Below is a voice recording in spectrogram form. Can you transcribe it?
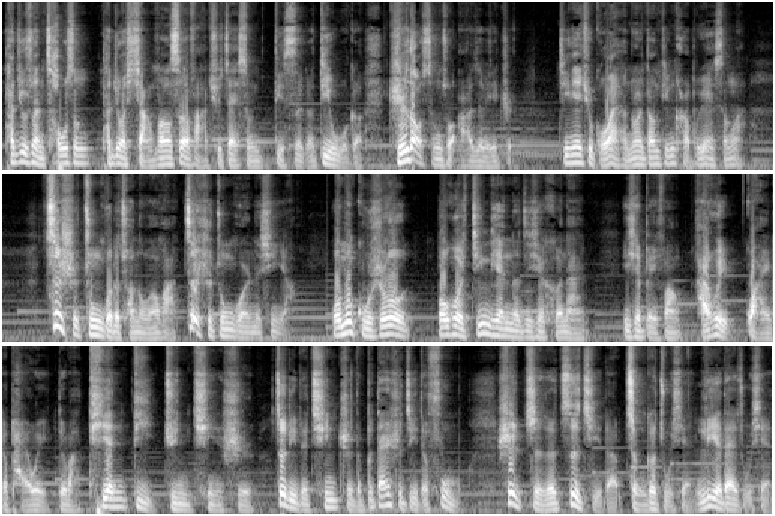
他就算超生，他就要想方设法去再生第四个、第五个，直到生出儿子为止。今天去国外，很多人当丁克，不愿意生了。这是中国的传统文化，这是中国人的信仰。我们古时候，包括今天的这些河南一些北方，还会挂一个牌位，对吧？天地君亲师，这里的亲指的不单是自己的父母，是指的自己的整个祖先、历代祖先。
